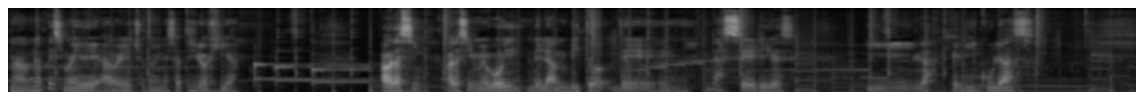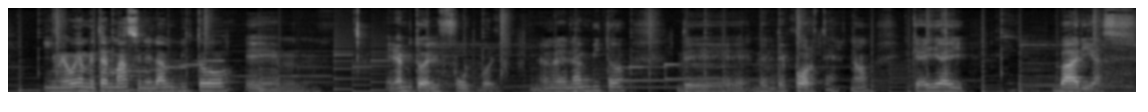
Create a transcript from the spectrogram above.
nada, una pésima idea haber hecho también esa trilogía. Ahora sí, ahora sí, me voy del ámbito de las series y las películas y me voy a meter más en el ámbito, em, el ámbito del fútbol, en el ámbito del deporte, ¿no? Que ahí hay varias,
